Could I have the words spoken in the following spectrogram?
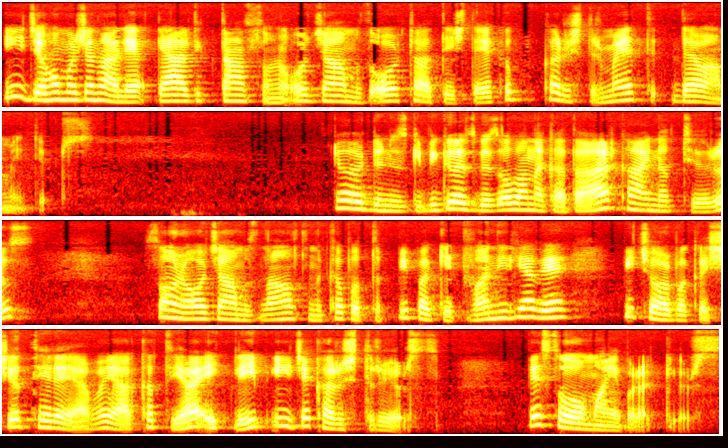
İyice homojen hale geldikten sonra ocağımızı orta ateşte yakıp karıştırmaya devam ediyoruz. Gördüğünüz gibi göz göz olana kadar kaynatıyoruz. Sonra ocağımızın altını kapatıp bir paket vanilya ve bir çorba kaşığı tereyağı veya katı yağ ekleyip iyice karıştırıyoruz. Ve soğumaya bırakıyoruz.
